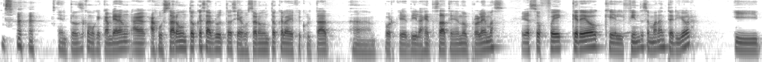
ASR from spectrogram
Entonces como que cambiaron, ajustaron un toque esas rutas y ajustaron un toque la dificultad uh, porque la gente estaba teniendo problemas. Y eso fue creo que el fin de semana anterior y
